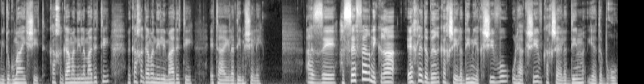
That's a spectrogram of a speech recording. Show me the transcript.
מדוגמה אישית. ככה גם אני למדתי, וככה גם אני לימדתי את הילדים שלי. אז אה, הספר נקרא איך לדבר כך שילדים יקשיבו ולהקשיב כך שהילדים ידברו.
